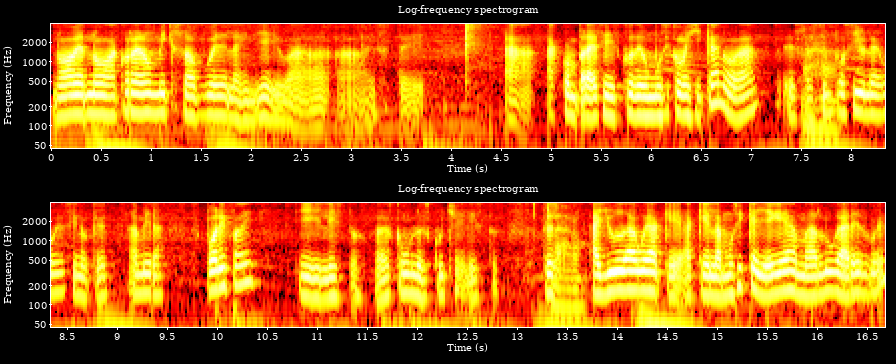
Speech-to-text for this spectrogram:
no va a ver, no va a correr un mix-up, güey, de la India y va a, este a, comprar ese disco de un músico mexicano, ¿verdad? Eso es imposible, güey, sino que, ah, mira, Spotify y listo, ¿sabes cómo lo escucha y listo? Entonces, ayuda, güey, a que, a que la música llegue a más lugares, güey.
